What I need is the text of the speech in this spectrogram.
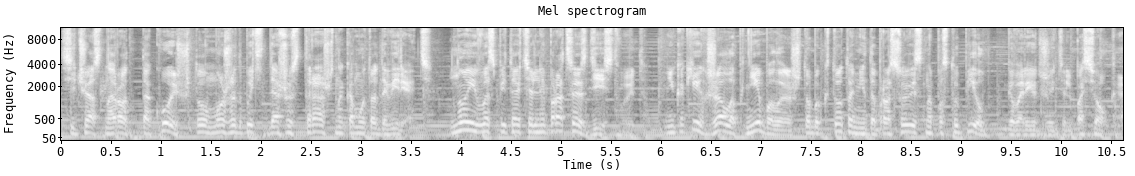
Сейчас народ такой, что, может быть, даже страшно кому-то доверять. Но и воспитательный процесс действует. Никаких жалоб не было, чтобы кто-то недобросовестно поступил, говорит житель поселка.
